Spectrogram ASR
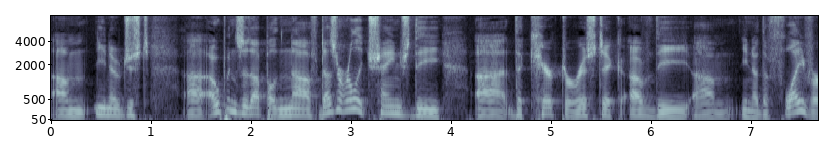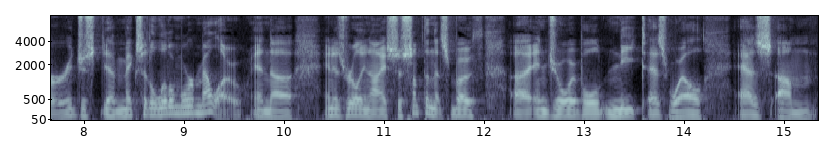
um, you know just uh, opens it up enough. Doesn't really change the the characteristic of the um, you know the flavor. It just makes it a little more mellow and and is really nice. So something that's both enjoyable, neat as well as um,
